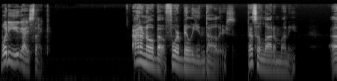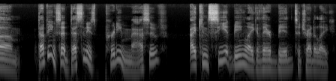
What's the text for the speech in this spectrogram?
what do you guys think? I don't know about four billion dollars. That's a lot of money. Um, that being said, Destiny's pretty massive. I can see it being like their bid to try to like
